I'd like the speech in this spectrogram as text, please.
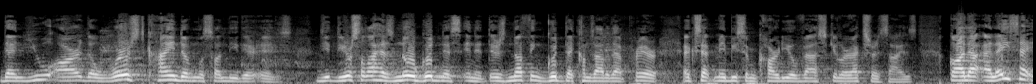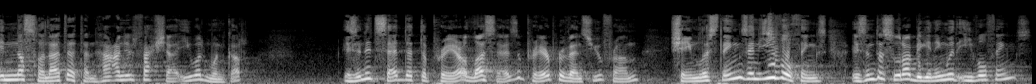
then you are the worst kind of musalli there is. Your salah has no goodness in it. There's nothing good that comes out of that prayer except maybe some cardiovascular exercise. قال أليس إن الصلاة تنهى عن الفحشاء والمنكر isn't it said that the prayer, Allah says, a prayer prevents you from shameless things and evil things? Isn't the surah beginning with evil things?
